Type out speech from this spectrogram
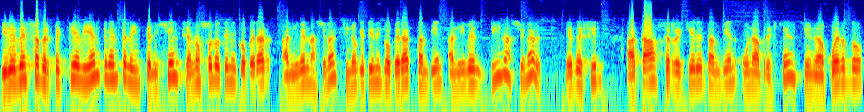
Y desde esa perspectiva, evidentemente, la inteligencia no solo tiene que operar a nivel nacional, sino que tiene que operar también a nivel binacional. Es decir, acá se requiere también una presencia y un acuerdo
